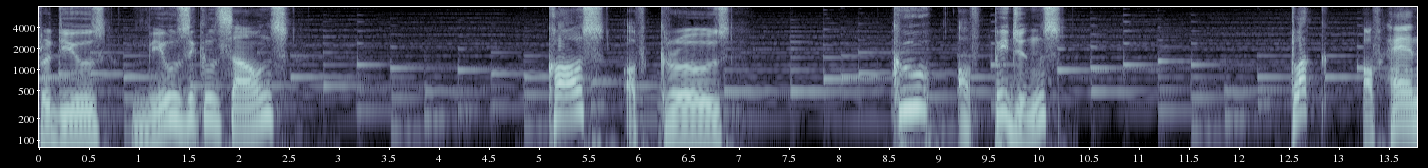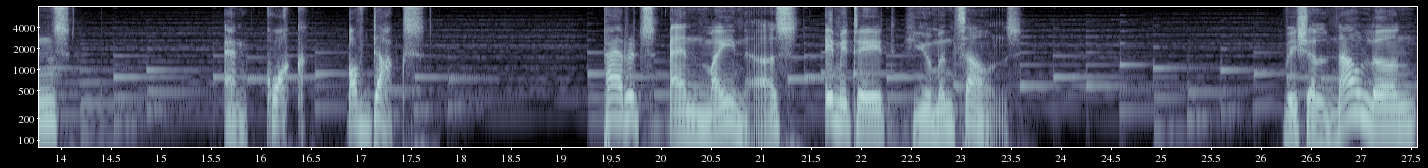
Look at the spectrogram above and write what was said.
produce musical sounds. Caws of crows, coo of pigeons, cluck of hens, and quack of ducks. Parrots and mynas imitate human sounds. We shall now learn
